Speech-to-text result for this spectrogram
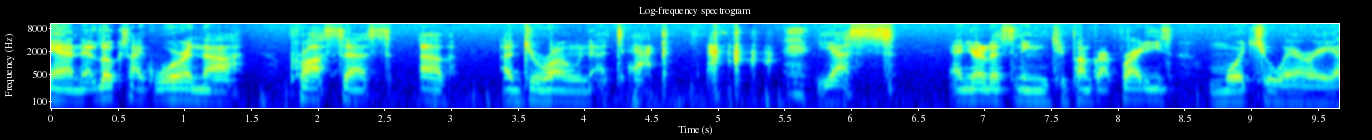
and it looks like we're in the process of a drone attack. yes. And you're listening to Punk Rock Friday's Mortuary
